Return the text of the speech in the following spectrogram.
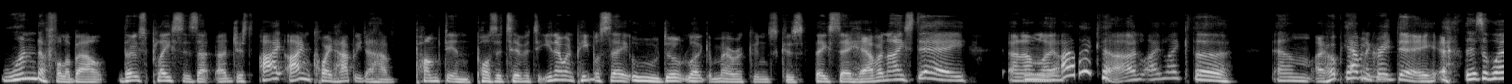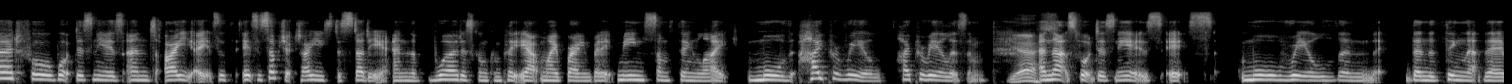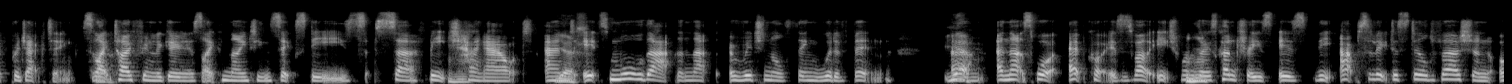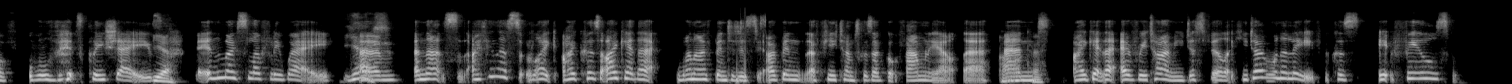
wonderful about those places that are just. I I'm quite happy to have pumped in positivity. You know, when people say, "Oh, don't like Americans," because they say, "Have a nice day," and I'm mm. like, I like that. I, I like the um, I hope you're having a mm. great day. There's a word for what Disney is, and I it's a it's a subject I used to study, and the word has gone completely out of my brain, but it means something like more hyper real, hyper realism. Yes, and that's what Disney is. It's more real than than the thing that they're projecting. So, like. Typhoon Lagoon is like 1960s surf beach mm-hmm. hangout, and yes. it's more that than that original thing would have been. Yeah. Um, and that's what Epcot is as well. Each one mm-hmm. of those countries is the absolute distilled version of all of its cliches. Yeah. In the most lovely way. Yes. Um, and that's, I think that's like, I, cause I get that when I've been to Disney, I've been a few times because I've got family out there. Oh, and okay. I get that every time. You just feel like you don't want to leave because it feels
